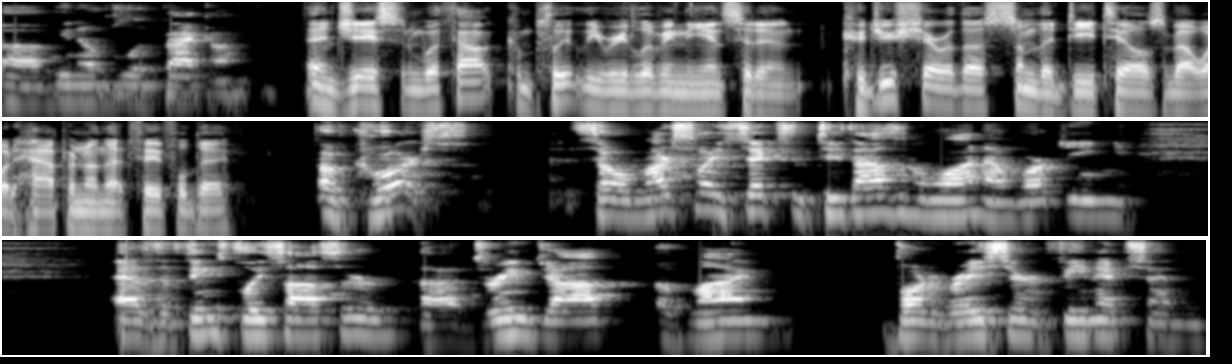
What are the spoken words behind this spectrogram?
Uh, being able to look back on. And Jason, without completely reliving the incident, could you share with us some of the details about what happened on that fateful day? Of course. So March 26th of 2001, I'm working as a Phoenix police officer, a dream job of mine, born and raised here in Phoenix. And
